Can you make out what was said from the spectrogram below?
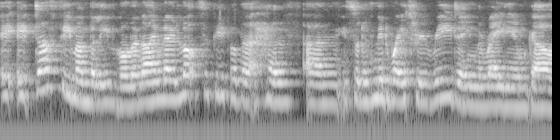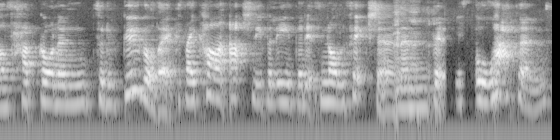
it, it, does seem unbelievable, and I know lots of people that have um, sort of midway through reading the Radium Girls have gone and sort of Googled it because they can't actually believe that it's non-fiction and that this all happened.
